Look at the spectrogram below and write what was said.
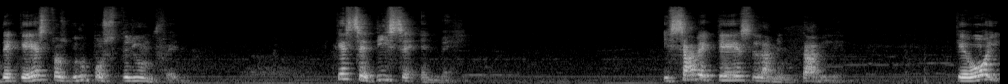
de que estos grupos triunfen, ¿qué se dice en México? Y sabe que es lamentable que hoy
